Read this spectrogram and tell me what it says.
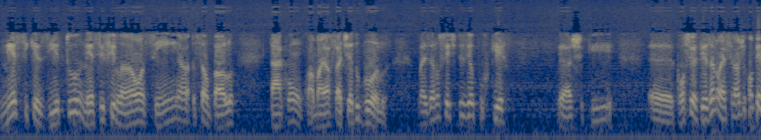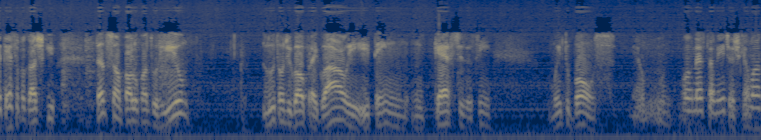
nesse quesito, nesse filão, assim, São Paulo está com, com a maior fatia do bolo. Mas eu não sei te dizer o porquê. Eu acho que é, com certeza não é sinal de competência, porque eu acho que tanto São Paulo quanto Rio lutam de igual para igual e, e tem um casts assim muito bons. Eu, honestamente, acho que é uma.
